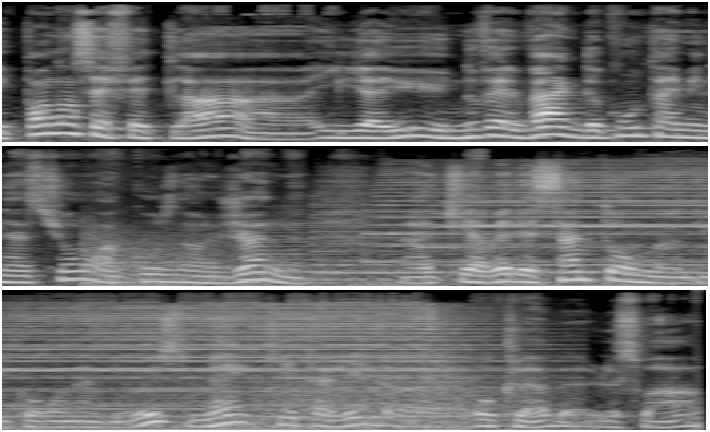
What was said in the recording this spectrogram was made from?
Et pendant ces fêtes-là, euh, il y a eu une nouvelle vague de contamination à cause d'un jeune euh, qui avait des symptômes du coronavirus, mais qui est allé au club le soir.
